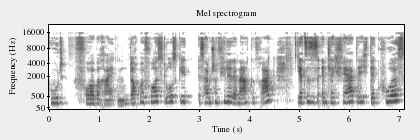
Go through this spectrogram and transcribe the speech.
gut vorbereiten. Doch bevor es losgeht, es haben schon viele danach gefragt, jetzt ist es endlich fertig, der Kurs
